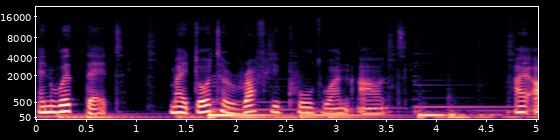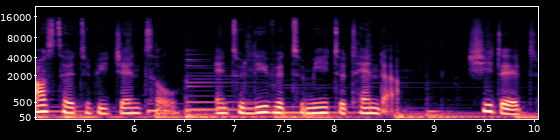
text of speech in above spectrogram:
And with that, my daughter roughly pulled one out. I asked her to be gentle and to leave it to me to tender. She did.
